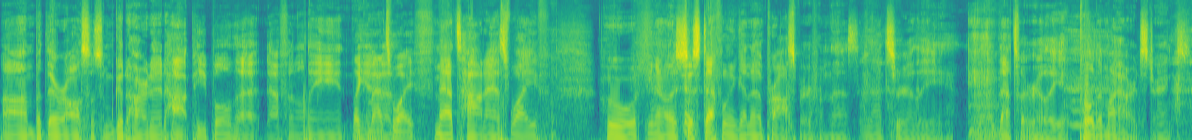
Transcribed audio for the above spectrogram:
Um, but there were also some good-hearted, hot people that definitely Like you know, Matt's wife. Matt's hot ass wife, who you know is just definitely going to prosper from this, and that's really uh, that's what really pulled at my heartstrings.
